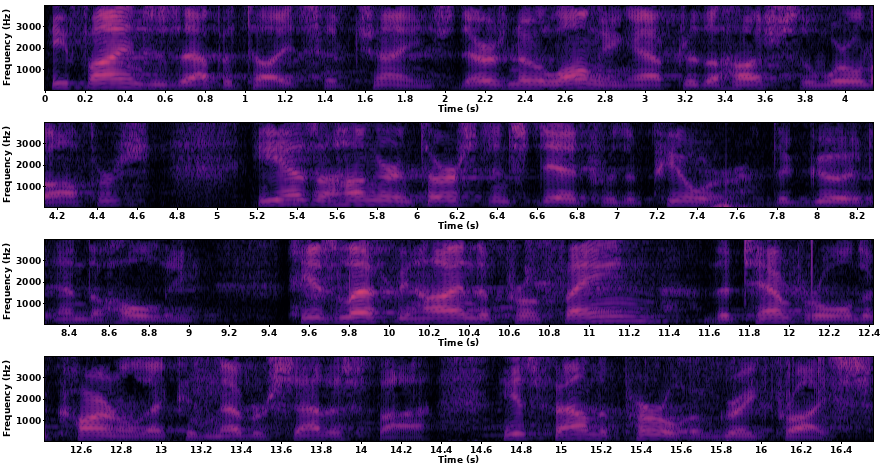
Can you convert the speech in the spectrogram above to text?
He finds his appetites have changed. There is no longing after the hush the world offers. He has a hunger and thirst instead for the pure, the good, and the holy. He has left behind the profane, the temporal, the carnal that could never satisfy. He has found the pearl of great price.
